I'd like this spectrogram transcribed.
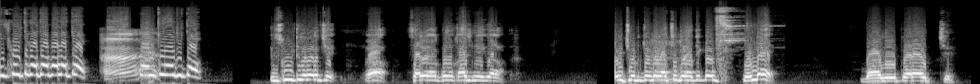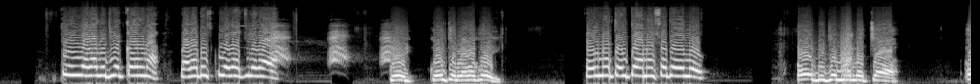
স্কুল থেকে তো বলেছে ফোন কিনে দিতে। স্কুল থেকে বলেছে আহ, স্যারের কোনো কাজ নেই গা এই ছোট ছোট বাচ্চাদের হাতে কেউ ফোন দেয় বালে পড়া হচ্ছে। তুমি বাবাকে জিজ্ঞেস করো না বাবা তো স্কুলে গেছিল বাবা। কই কই তোর বাবা কই? এই মাত্র তো আমার সাথে এলো। ও বাচ্চা। ও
